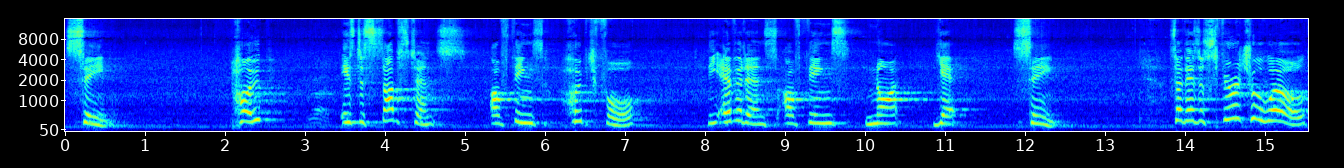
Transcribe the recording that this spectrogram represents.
seen. Hope is the substance of things hoped for, the evidence of things not yet seen. So there's a spiritual world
